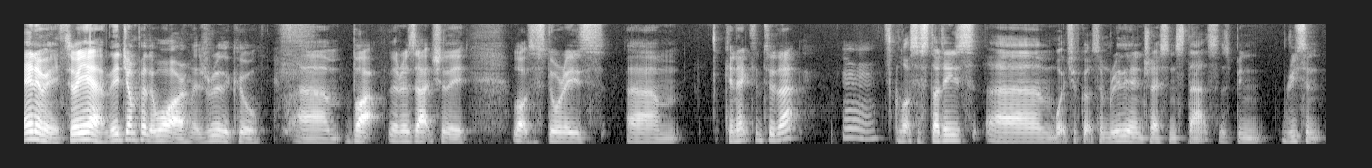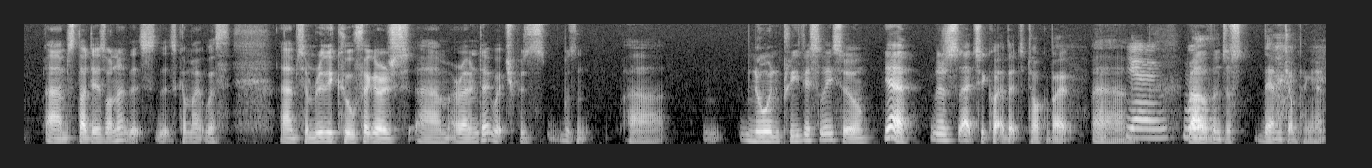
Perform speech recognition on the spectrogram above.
Anyway, so yeah, they jump at the water. It's really cool. Um, but there is actually lots of stories um, connected to that. Mm. lots of studies um, which have got some really interesting stats. There's been recent um, studies on it that's that's come out with um, some really cool figures um, around it, which was wasn't uh, known previously. So yeah, there's actually quite a bit to talk about um, yeah. rather than just them jumping out.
